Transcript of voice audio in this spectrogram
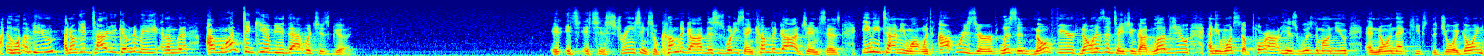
I love you. I don't get tired of you coming to me, and I'm gonna, I want to give you that which is good. It, it's, it's a strange thing. So come to God. This is what he's saying. Come to God, James says, anytime you want, without reserve. Listen, no fear, no hesitation. God loves you, and he wants to pour out his wisdom on you. And knowing that keeps the joy going,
